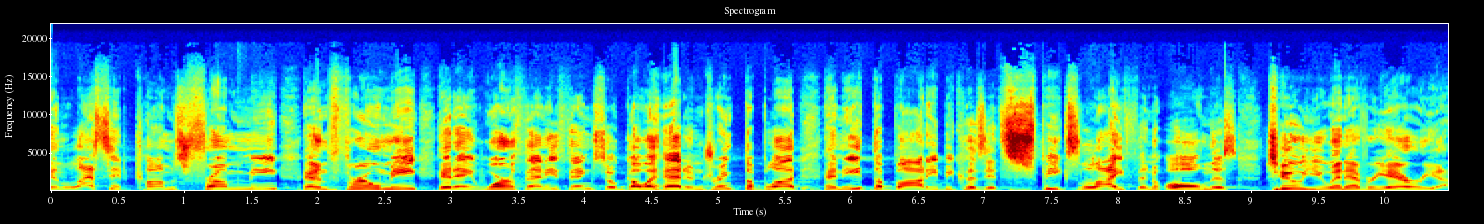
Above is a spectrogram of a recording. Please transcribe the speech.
unless it comes from me and through me, it ain't worth anything. So, go ahead and drink the blood and eat the body because it speaks life and wholeness to you in every area.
